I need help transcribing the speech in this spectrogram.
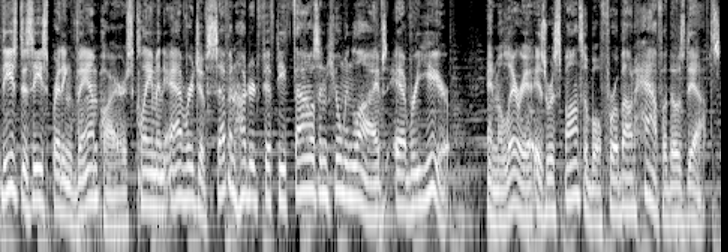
These disease spreading vampires claim an average of 750,000 human lives every year, and malaria is responsible for about half of those deaths.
